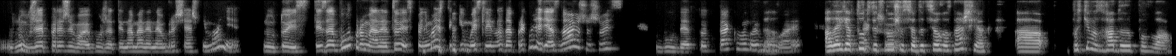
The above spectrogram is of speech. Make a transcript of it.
ну вже переживаю, Боже, ти на мене не обращаєш внимання. Ну, тобто, ти забув про мене, тобто, розумієш, такі мислі іноді приходять, я знаю, що щось буде. То так воно і Да. буває. Але я тут Так відношуся до цього, знаєш як? А, постійно згадую Павла.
